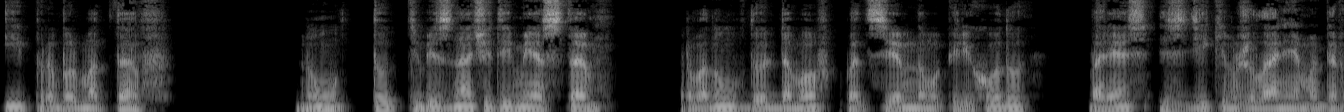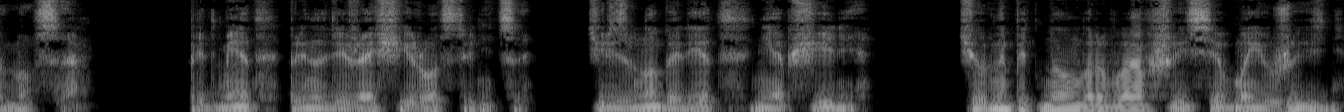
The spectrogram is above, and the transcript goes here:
и, пробормотав, «Ну, тут тебе, значит, и место», рванул вдоль домов к подземному переходу, борясь с диким желанием обернуться. Предмет, принадлежащий родственнице, через много лет необщения, черным пятном ворвавшийся в мою жизнь,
